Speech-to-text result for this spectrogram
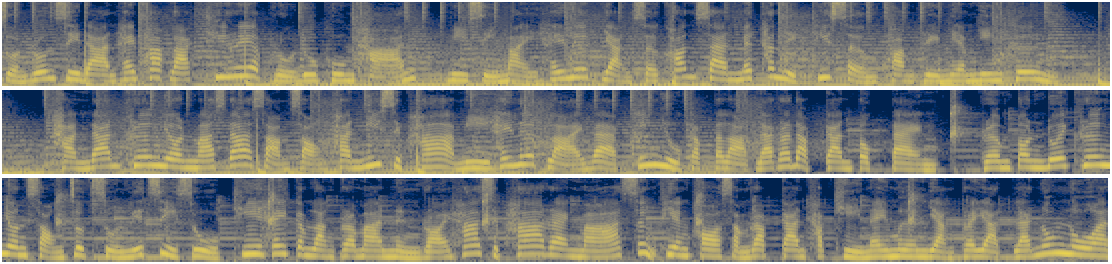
ส่วนรุ่นซีดานให้ภาพลักษณ์ที่เรียบหรูดูภูมิฐาน มีสีใหม่ให้เลือกอย่างเซอร์คอนแซนเมทัลลิกที่เสริมความพรีเมียมยิ่งขึ้นทางด้านเครื่องยนต์ Mazda 3 2025 มีให้เลือกหลายแบบขึ้นอยู่กับตลาดและระดับการตกแต่ง เริ่มต้นด้วยเครื่องยนต์ 2.0 ลิตร 4 สูบ ที่ให้กำลังประมาณ 155 แรงม้า ซึ่งเพียงพอสำหรับการขับขี่ในเมืองอย่างประหยัดและนุ่มนวล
